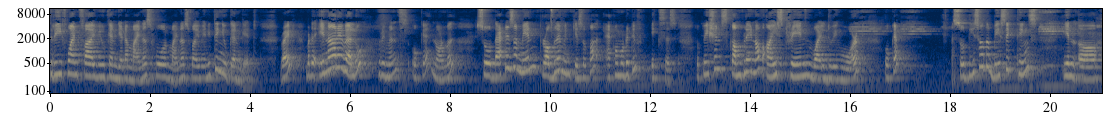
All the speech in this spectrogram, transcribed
3.5, you can get a minus 4, minus 5, anything you can get, right? But the NRA value remains okay, normal. So that is a main problem in case of a accommodative excess. The patients complain of eye strain while doing work, okay? So these are the basic things in uh,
